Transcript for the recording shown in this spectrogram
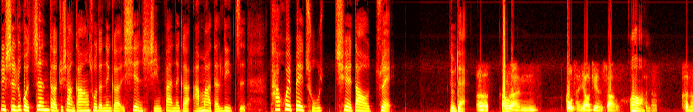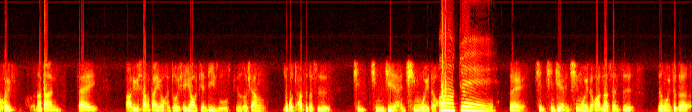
律师，如果真的就像刚刚说的那个现行犯那个阿妈的例子，他会被除窃盗罪，对不对？呃，当然，构成要件上，哦，可能可能会符合。那当然，在法律上，当然有很多一些要件，例如，比如说像，如果他这个是情情节很轻微的话，哦，对。对情情节很轻微的话，那甚至认为这个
